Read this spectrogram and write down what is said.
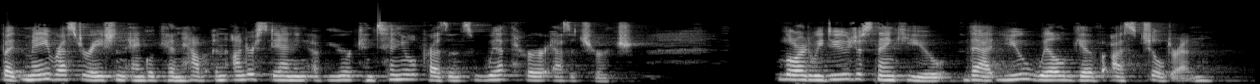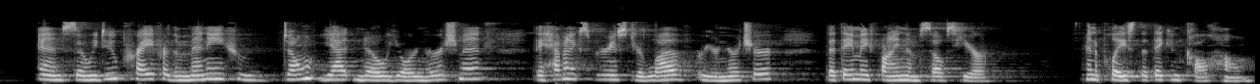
but may Restoration Anglican have an understanding of your continual presence with her as a church. Lord, we do just thank you that you will give us children. And so we do pray for the many who don't yet know your nourishment, they haven't experienced your love or your nurture, that they may find themselves here in a place that they can call home.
